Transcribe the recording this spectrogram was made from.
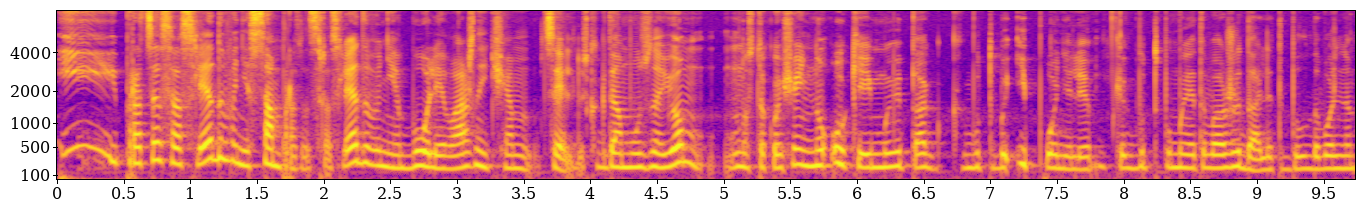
и процесс расследования, сам процесс расследования более важный, чем цель. То есть, когда мы узнаем, у нас такое ощущение, ну окей, мы так как будто бы и поняли, как будто бы мы этого ожидали, это было довольно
